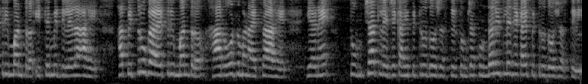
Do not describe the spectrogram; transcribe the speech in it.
गायत्री मंत्र इथे मी दिलेला आहे. हा पितृ गायत्री मंत्र हा रोज म्हणायचा आहे. याने तुमच्यातले जे काही पितृदोष असतील तुमच्या कुंडलीतले जे काही पितृदोष असतील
